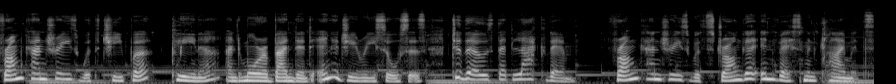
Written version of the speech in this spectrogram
from countries with cheaper, cleaner, and more abundant energy resources to those that lack them, from countries with stronger investment climates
